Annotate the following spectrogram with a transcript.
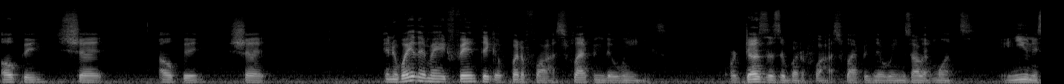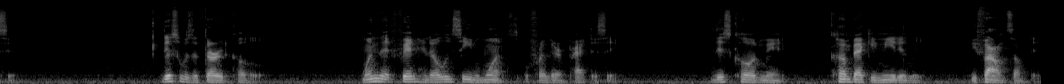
open, shut, open, shut, in a way that made Finn think of butterflies flapping their wings, or dozens of butterflies flapping their wings all at once, in unison. This was the third code, one that Finn had only seen once before they were practicing. This code meant Come back immediately. You found something.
